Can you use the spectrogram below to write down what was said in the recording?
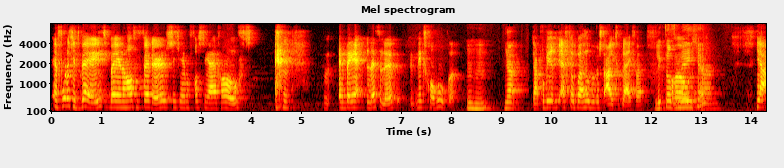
En voordat je het weet, ben je een half uur verder, zit je helemaal vast in je eigen hoofd. En, en ben je letterlijk niks geholpen. Mhm. ja. Daar probeer ik echt ook wel heel bewust uit te blijven. Lukt dat Gewoon, een beetje? ehm, ja,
